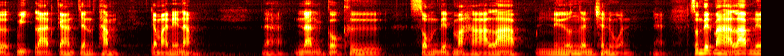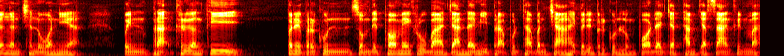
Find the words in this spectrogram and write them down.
ร วิราชการจนธรรม จะมาแนะนำนะนั่นก็คือสมเด็จมหาลาบเนื้อเงินชนวนนะสมเด็จมหาลาบเนื้อเงินชนวนเนี่ยเป็นพระเครื่องที่ พระเดชพระคุณสมเด็จพ่อแม่ครูบาอาจารย์ได้มีพระพุทธบัญชาให้พระเดชพระคุณหลวงพ่อได้จัดทำจัดสร้างขึ้นมา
